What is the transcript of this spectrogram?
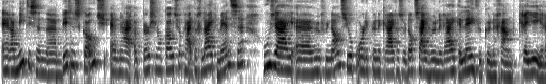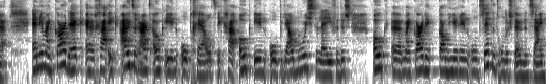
En Ramit is een uh, business coach en hij, een personal coach ook. Hij begeleidt mensen hoe zij hun financiën op orde kunnen krijgen, zodat zij hun rijke leven kunnen gaan creëren. En in mijn card deck ga ik uiteraard ook in op geld. Ik ga ook in op jouw mooiste leven. Dus ook uh, mijn cardic kan hierin ontzettend ondersteunend zijn.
